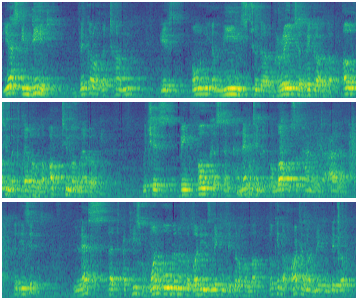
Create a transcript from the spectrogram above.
Yes, indeed, dhikr of the tongue is only a means to the greater dhikr, the ultimate level, the optimal level, which is being focused and connected with Allah subhanahu wa ta'ala. But is it less that at least one organ of the body is making dhikr of Allah? Okay, the heart is not making dhikr.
